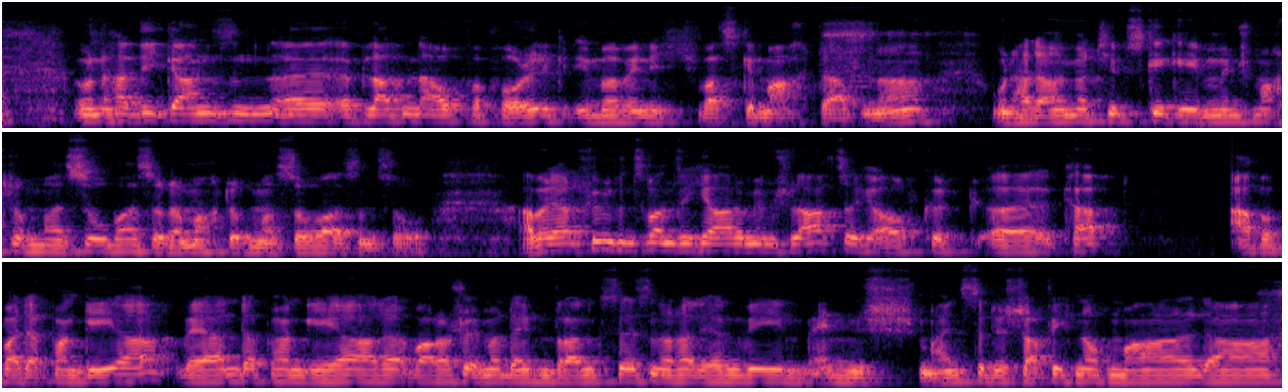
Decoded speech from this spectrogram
und hat die ganzen äh, Platten auch verfolgt, immer wenn ich was gemacht habe. Ne? Und hat auch immer Tipps gegeben, Mensch, mach doch mal sowas oder mach doch mal sowas und so. Aber er hat 25 Jahre mit dem Schlagzeug aufgehört äh, gehabt aber bei der Pangea, während der Pangea war er schon immer neben dran gesessen und hat irgendwie, Mensch, meinst du, das schaffe ich nochmal da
